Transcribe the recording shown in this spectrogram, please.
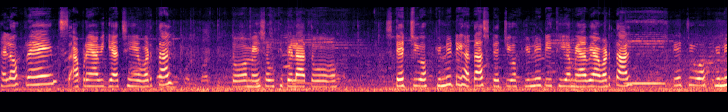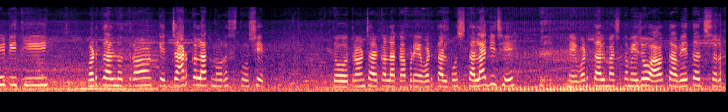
હેલો ફ્રેન્ડ્સ આપણે આવી ગયા છીએ વડતાલ. તો અમે સૌથી પહેલાં તો સ્ટેચ્યુ ઓફ યુનિટી હતા. સ્ટેચ્યુ ઓફ યુનિટીથી અમે આવ્યા વડતાલ. સ્ટેચ્યુ ઓફ યુનિટીથી વડતાલનો ત્રણ કે ચાર કલાકનો રસ્તો છે. તો ત્રણ ચાર કલાક આપણે વડતાલ પહોંચતા લાગી છે. ને વડતાલમાં જ તમે જો આવતા વેત જ સરસ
